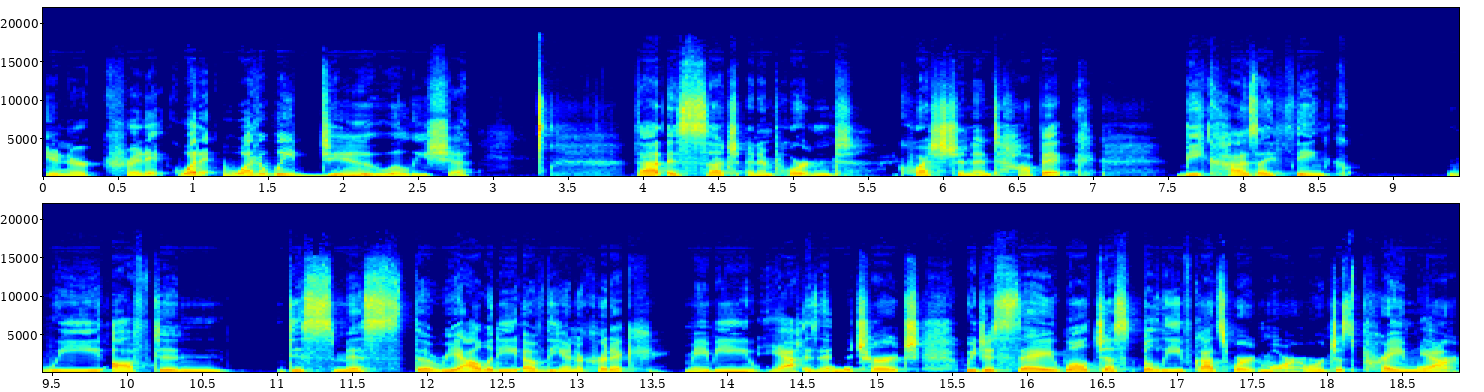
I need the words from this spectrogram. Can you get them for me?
inner critic? What what do we Mm. do, Alicia? That is such an important question and topic because I think we often dismiss the reality of the inner critic, maybe Yeah, in the church. We just say, well, just believe God's word more or just pray yeah. more.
